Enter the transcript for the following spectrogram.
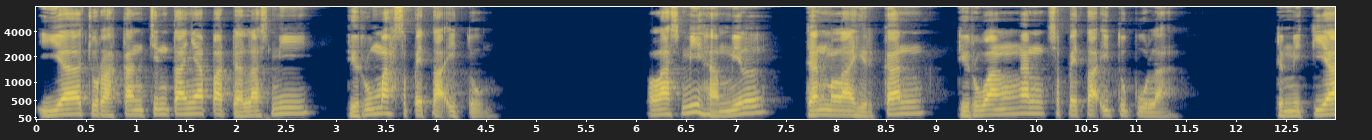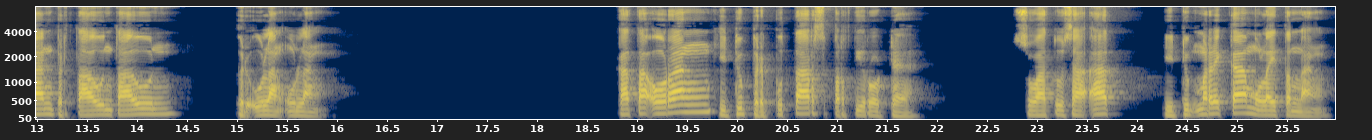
Ia curahkan cintanya pada Lasmi di rumah sepeta itu. Lasmi hamil dan melahirkan di ruangan sepeta itu pula. Demikian bertahun-tahun berulang-ulang. Kata orang, hidup berputar seperti roda. Suatu saat, hidup mereka mulai tenang.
